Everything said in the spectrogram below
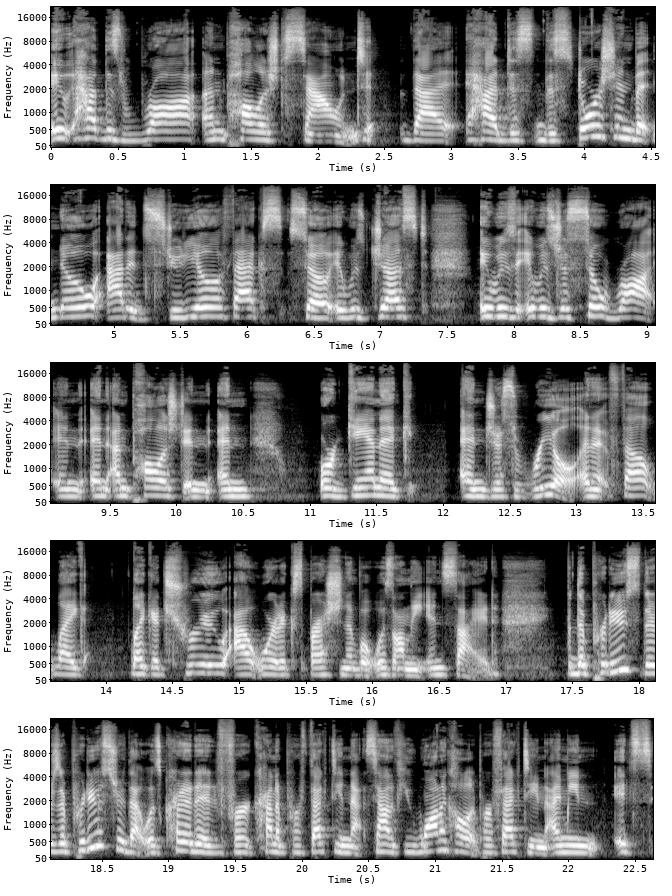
it had this raw, unpolished sound that had this distortion, but no added studio effects. So it was just, it was, it was just so raw and, and unpolished and, and organic and just real. And it felt like like a true outward expression of what was on the inside. The produce there's a producer that was credited for kind of perfecting that sound. If you want to call it perfecting, I mean, it's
